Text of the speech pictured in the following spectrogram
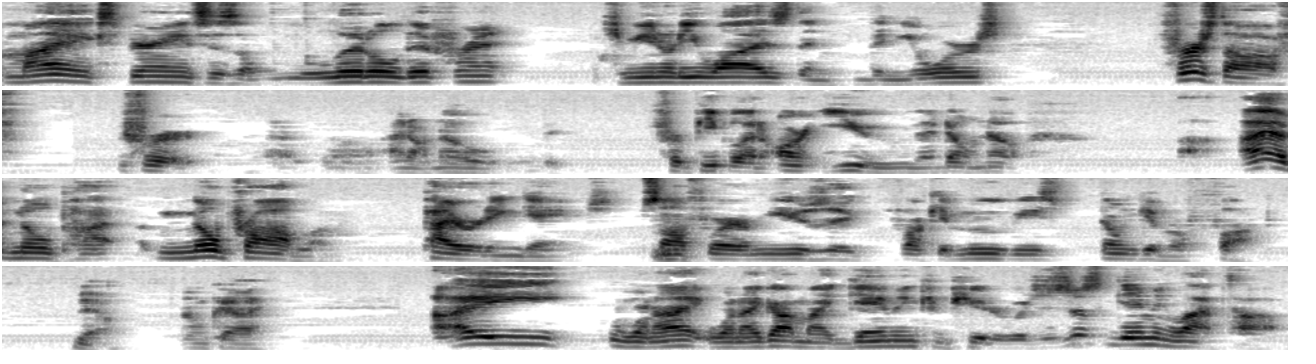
my experience is a little different community wise than than yours. First off, for I don't know for people that aren't you that don't know, I have no pi- no problem pirating games, mm. software, music, fucking movies. Don't give a fuck. Yeah. Okay. I when I when I got my gaming computer, which is just a gaming laptop,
